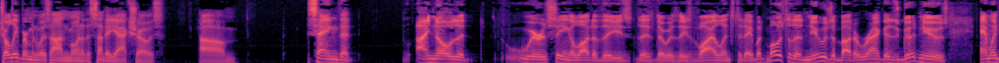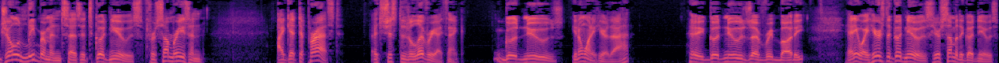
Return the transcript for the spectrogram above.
Joe Lieberman was on one of the Sunday Yak shows um, saying that I know that we're seeing a lot of these, there was these violence today, but most of the news about Iraq is good news. And when Joe Lieberman says it's good news, for some reason, I get depressed. It's just the delivery, I think. Good news. You don't want to hear that. Hey, good news, everybody. Anyway, here's the good news. Here's some of the good news.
